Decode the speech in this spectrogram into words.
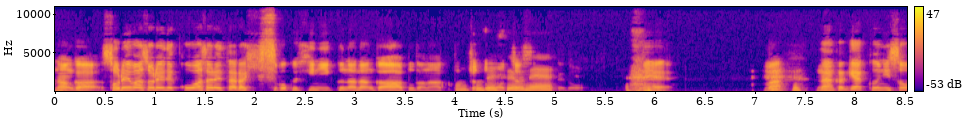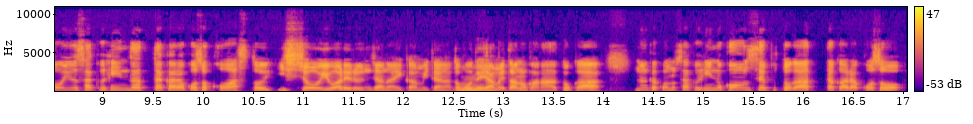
なんか、それはそれで壊されたらすごく皮肉ななんかアートだなってちょっと思っちゃうんだけど。ねねまあ、なんか逆にそういう作品だったからこそ壊すと一生言われるんじゃないかみたいなところでやめたのかなとか、うん、なんかこの作品のコンセプトがあったからこそ、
